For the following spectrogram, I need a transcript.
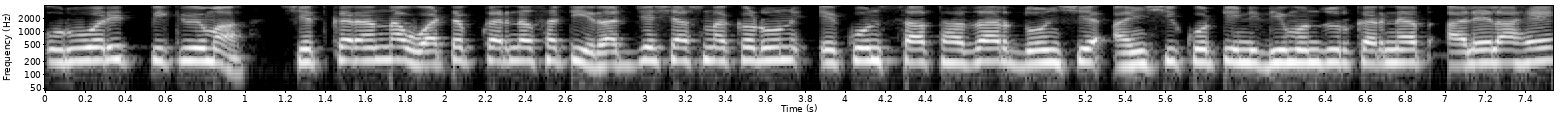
उर्वरित पीक विमा शेतकऱ्यांना वाटप करण्यासाठी राज्य शासनाकडून एकूण सात हजार दोनशे ऐंशी कोटी निधी मंजूर करण्यात आलेला आहे.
